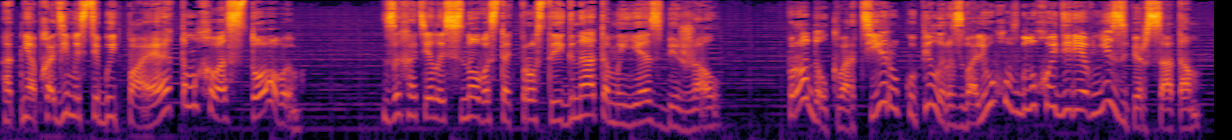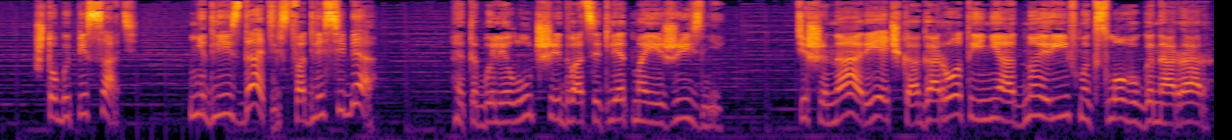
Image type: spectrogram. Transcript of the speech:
от необходимости быть поэтом хвостовым. Захотелось снова стать просто Игнатом, и я сбежал. Продал квартиру, купил развалюху в глухой деревне и заперся там, чтобы писать. Не для издательства, а для себя — это были лучшие двадцать лет моей жизни. Тишина, речка, огород и ни одной рифмы к слову «гонорар».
